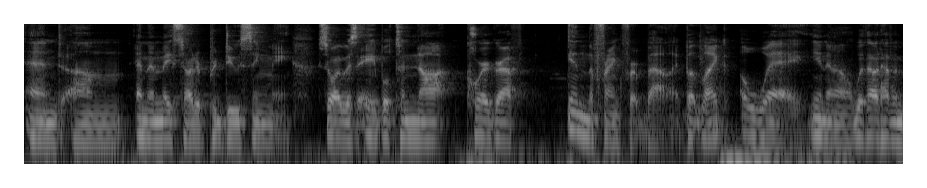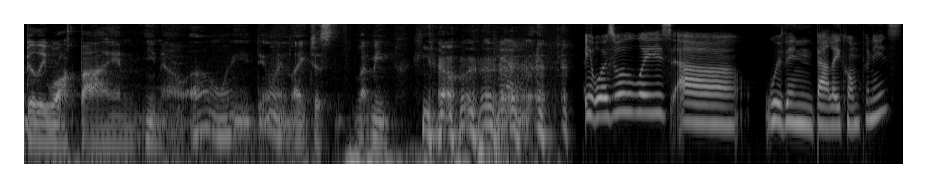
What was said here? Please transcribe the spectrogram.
and um, and then they started producing me. So I was able to not choreograph in the Frankfurt Ballet, but like away, you know, without having Billy walk by and, you know, oh, what are you doing? Like, just let me, you know. It was always uh, within ballet companies.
